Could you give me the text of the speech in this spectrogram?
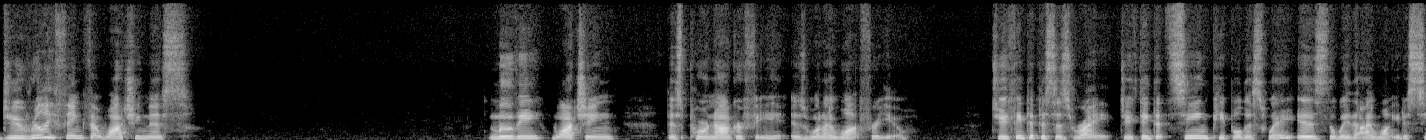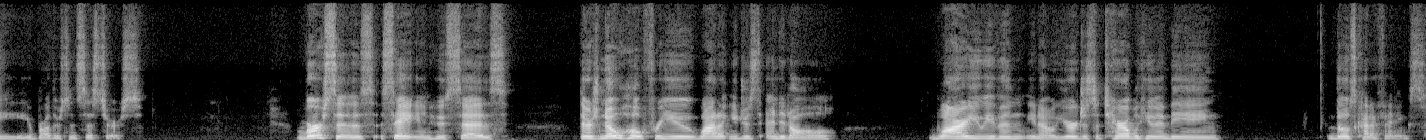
do you really think that watching this movie, watching this pornography is what I want for you? Do you think that this is right? Do you think that seeing people this way is the way that I want you to see your brothers and sisters? Versus Satan, who says, There's no hope for you. Why don't you just end it all? Why are you even, you know, you're just a terrible human being? Those kind of things.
